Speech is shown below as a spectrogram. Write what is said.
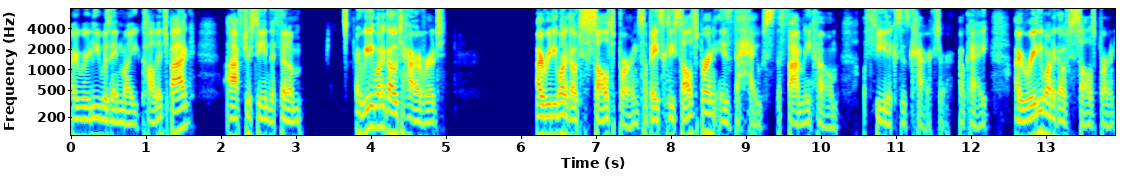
I really was in my college bag after seeing the film. I really want to go to Harvard. I really want to go to Saltburn. So basically, Saltburn is the house, the family home of Felix's character. Okay. I really want to go to Saltburn.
